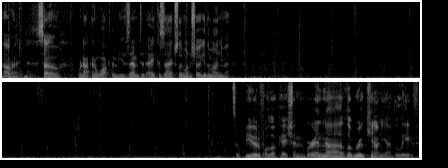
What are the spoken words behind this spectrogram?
All right, so we're not going to walk the museum today because I actually want to show you the monument. It's a beautiful location. We're in uh, LaRue County, I believe,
